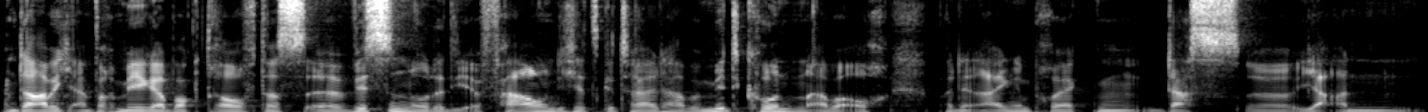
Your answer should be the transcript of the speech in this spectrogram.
und da habe ich einfach mega Bock drauf, das äh, Wissen oder die Erfahrung, die ich jetzt geteilt habe, mit Kunden, aber auch bei den eigenen Projekten, das äh, ja an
